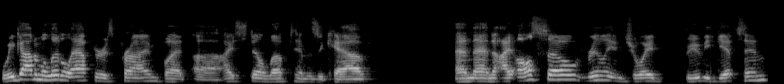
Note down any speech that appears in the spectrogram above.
We got him a little after his prime, but uh, I still loved him as a Cav. And then I also really enjoyed Boobie Gibson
